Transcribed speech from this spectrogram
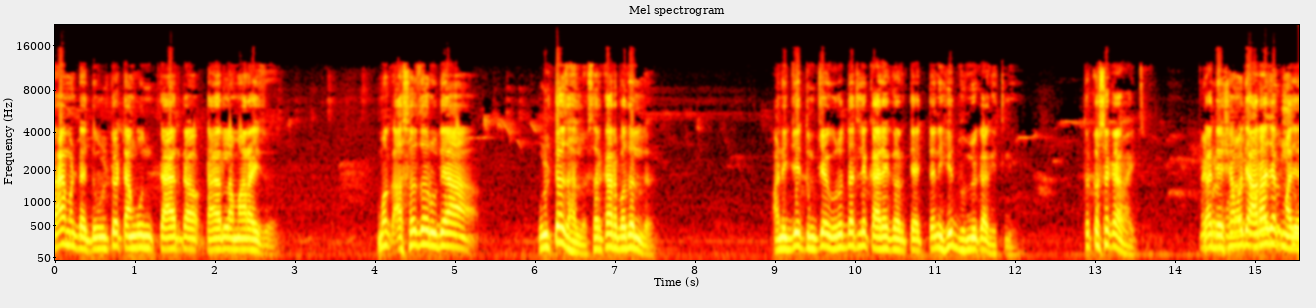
काय म्हणतात उलटं टांगून टायर टायरला मारायचं. मग असं जर उद्या उलटं झालं सरकार बदललं. आणि जे तुमच्या विरोधातले कार्यकर्ते आहेत त्यांनी हीच भूमिका घेतली. तर कसं काय व्हायचं? या देशामध्ये अराजक माझे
